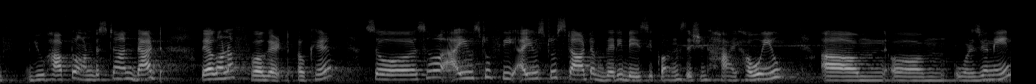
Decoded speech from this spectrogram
if you have to understand that they are gonna forget okay so so i used to feel i used to start a very basic conversation hi how are you um, um, what is your name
